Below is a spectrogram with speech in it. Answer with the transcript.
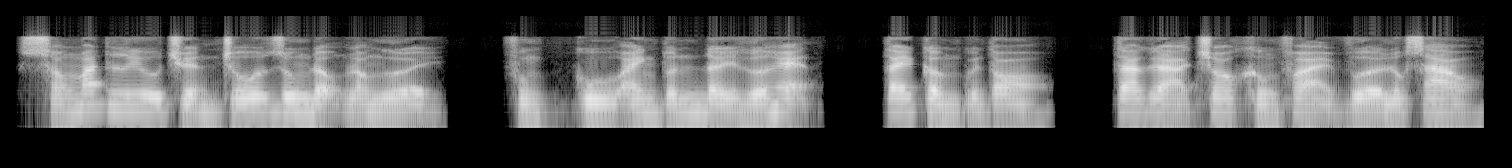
sóng mắt lưu chuyển chỗ rung động lòng người, phùng cù anh Tuấn đầy hứa hẹn, tay cầm quyền to, ta gả cho không phải vừa lúc sao.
